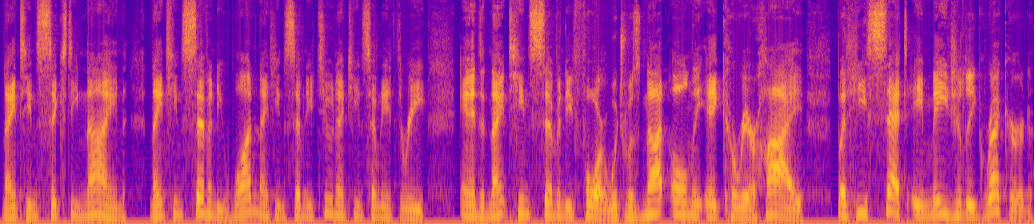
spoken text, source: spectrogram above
1969, 1971, 1972, 1973, and 1974, which was not only a career high, but he set a major league record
